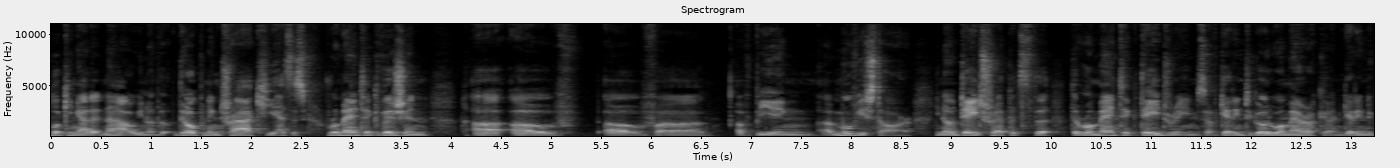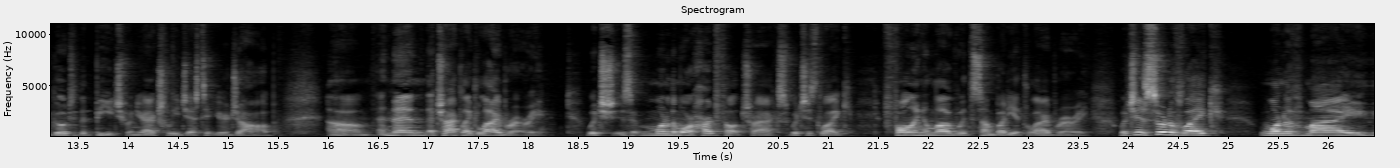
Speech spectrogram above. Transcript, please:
looking at it now, you know, the, the opening track, he has this romantic vision uh, of, of, uh, of being a movie star. You know, Day Trip, it's the, the romantic daydreams of getting to go to America and getting to go to the beach when you're actually just at your job. Um, and then a track like Library, which is one of the more heartfelt tracks, which is like falling in love with somebody at the library, which is sort of like one of my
